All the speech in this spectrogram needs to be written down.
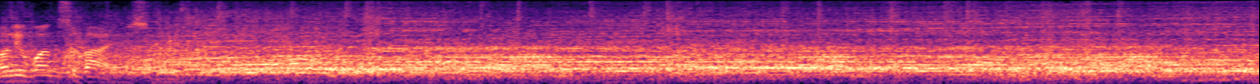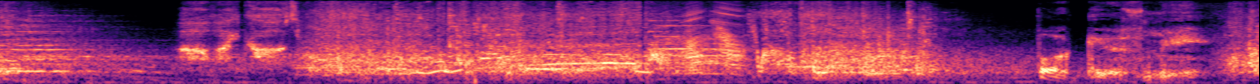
Only one survives. Oh my god. Forgive me.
